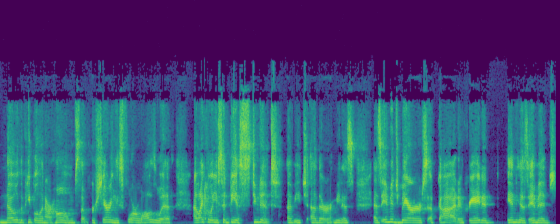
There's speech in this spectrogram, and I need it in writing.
know the people in our homes that we're sharing these four walls with. I like the way you said be a student of each other. I mean, as as image bearers of God and created in his image,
